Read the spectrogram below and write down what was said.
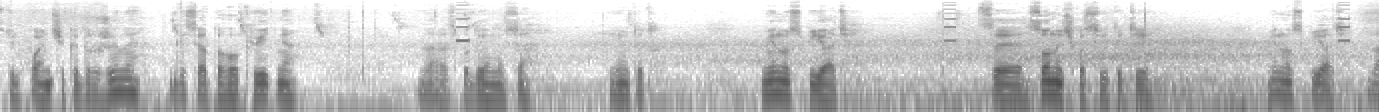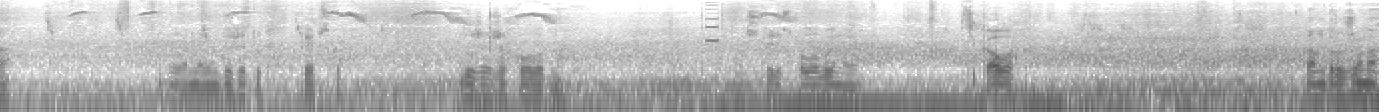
Тюльпанчики дружини 10 квітня. Зараз подивимося. Їм тут мінус 5. Це сонечко світить мінус 5, да. Наверно, їм дуже тут кепсько. Дуже вже холодно. Чотири з половиною. Цікаво. Там дружина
